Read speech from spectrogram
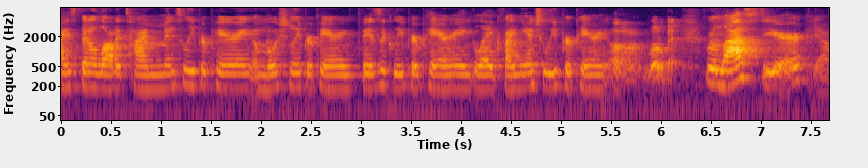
I spent a lot of time mentally preparing, emotionally preparing, physically preparing, like financially preparing uh, a little bit for last year Yeah.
